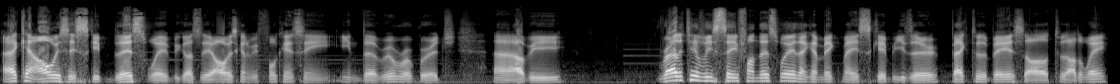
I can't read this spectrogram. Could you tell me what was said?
I can always escape this way because they're always going to be focusing in the railroad bridge. Uh, I'll be relatively safe on this way and I can make my escape either back to the base or to the other way.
